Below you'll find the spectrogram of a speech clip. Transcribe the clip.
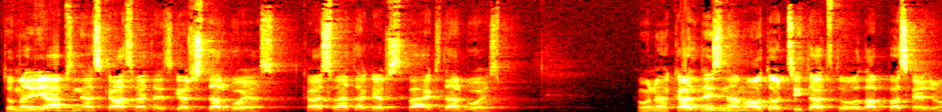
Tomēr ir jāapzinās, kā svētais gars darbojas, kā svētā gara spēks darbojas. Un kāda nezināma autora citāts to labi paskaidro.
